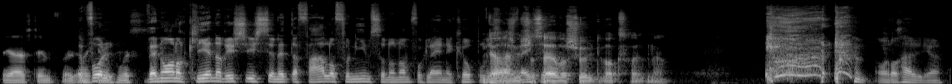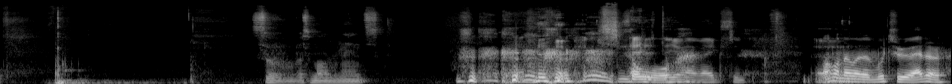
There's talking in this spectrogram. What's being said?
ja, stimmt. Weil Obwohl, muss... wenn einer kleiner ist, ist es ja nicht der Fehler von ihm, sondern einfach kleine körperliche Ja, dann ist er selber schuld, wachs halt mehr. Oder halt, ja. So, was machen wir jetzt? Schnell so. Thema wechseln. Machen wir nochmal Would You Rather.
